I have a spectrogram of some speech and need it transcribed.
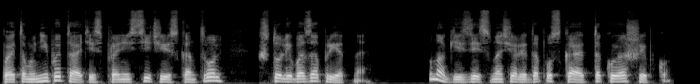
Поэтому не пытайтесь пронести через контроль что-либо запретное. Многие здесь вначале допускают такую ошибку.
